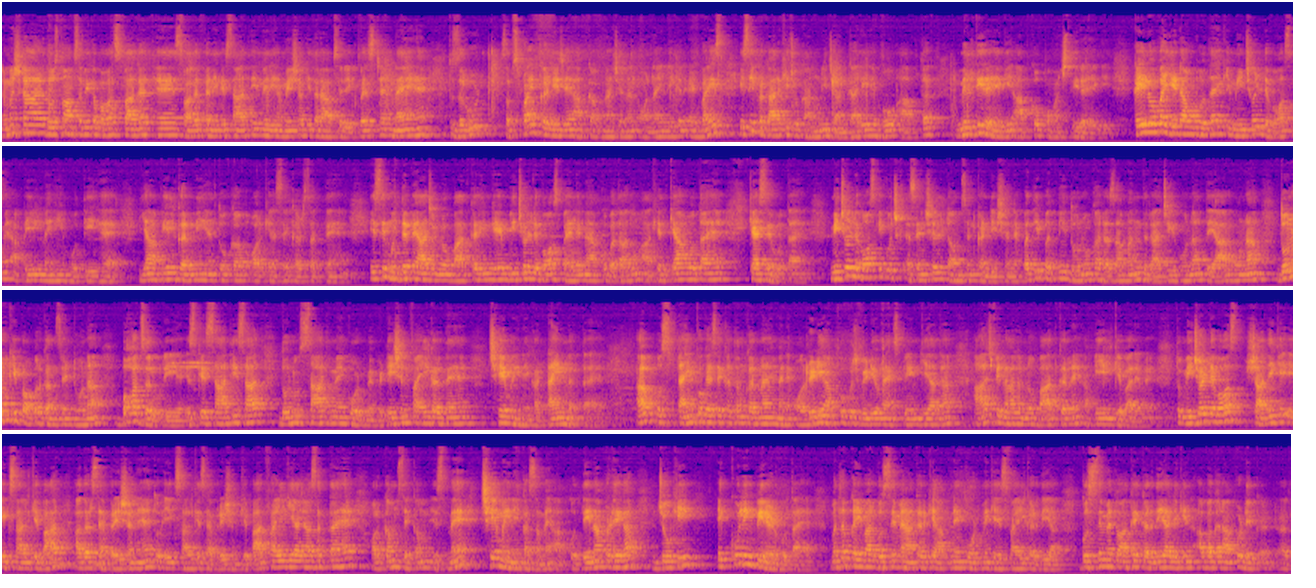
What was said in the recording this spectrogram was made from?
नमस्कार, दोस्तों, आप सभी का बहुत स्वागत है। स्वागत करने के साथ ही मेरी हमेशा की तरह आपसे रिक्वेस्ट है, नए हैं तो ज़रूर सब्सक्राइब कर लीजिए आपका अपना चैनल ऑनलाइन लीगल एडवाइस इसी प्रकार की जो कानूनी जानकारी है, वो आप तक मिलती रहेगी, आपको पहुँचती रहेगी। कई लोगों का ये डाउट होता है कि म्यूचुअल डिवोर्स में अपील नहीं होती है, या अपील करनी है तो कब और कैसे कर सकते हैं? इसी मुद्दे पे आज हम लोग बात करेंगे। म्यूचुअल डिवोर्स पहले मैं आपको बता दूँ, आखिर क्या होता है, कैसे होता है? म्यूचुअल डिवोर्स की कुछ एसेंशियल टर्म्स एंड कंडीशन है। पति पत्नी दोनों का रजामंद, राज़ी होना, तैयार होना, दोनों की प्रॉपर कंसेंट होना बहुत ज़रूरी है। इसके साथ ही साथ दोनों साथ में कोर्ट में पिटिशन फ़ाइल करते हैं। छह महीने का टाइम लगता है। अब उस टाइम को कैसे खत्म करना है, मैंने ऑलरेडी आपको कुछ वीडियो में एक्सप्लेन किया था। आज फ़िलहाल हम लोग बात कर रहे हैं अपील के बारे में। तो म्यूचुअल डिवोर्स शादी के एक साल के बाद अगर सेपरेशन है तो एक साल के सेपरेशन के बाद फ़ाइल किया जा सकता है और कम से कम इसमें छह महीने का समय आपको देना पड़ेगा, जो कि एक कूलिंग पीरियड होता है। मतलब कई बार गुस्से में आकर के आपने कोर्ट में केस फ़ाइल कर दिया। गुस्से में तो आके कर दिया, लेकिन अब अगर आपको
